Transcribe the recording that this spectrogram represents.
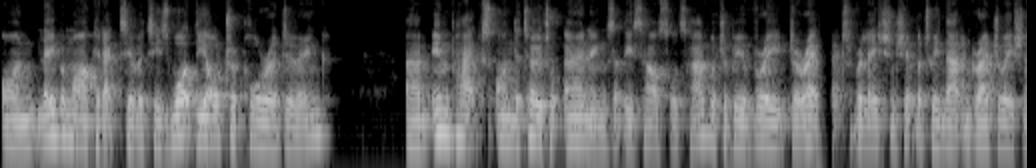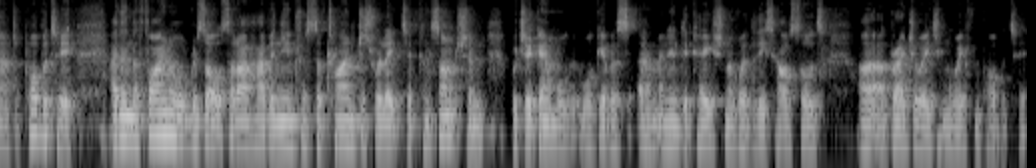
on labour market activities, what the ultra poor are doing, um, impacts on the total earnings that these households have, which will be a very direct relationship between that and graduation out of poverty. And then the final results that I have in the interest of time just relate to consumption, which again will, will give us um, an indication of whether these households uh, are graduating away from poverty.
